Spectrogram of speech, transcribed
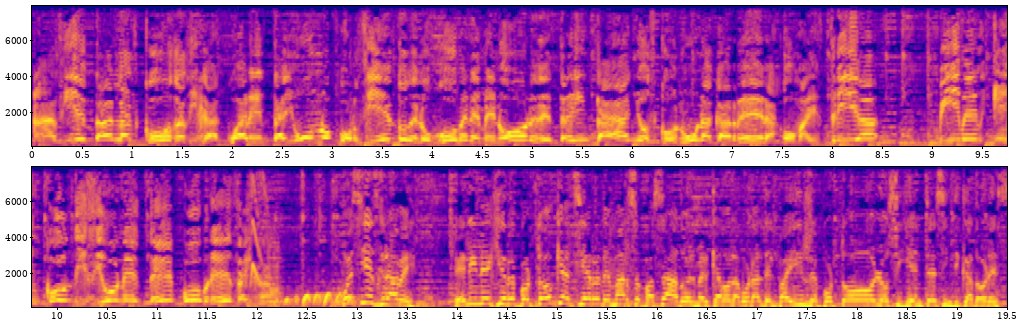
Así están las cosas, hija. 41% de los jóvenes menores de 30 años con una carrera o maestría viven en condiciones de pobreza. Pues sí es grave. El INEGI reportó que al cierre de marzo pasado el mercado laboral del país reportó los siguientes indicadores.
